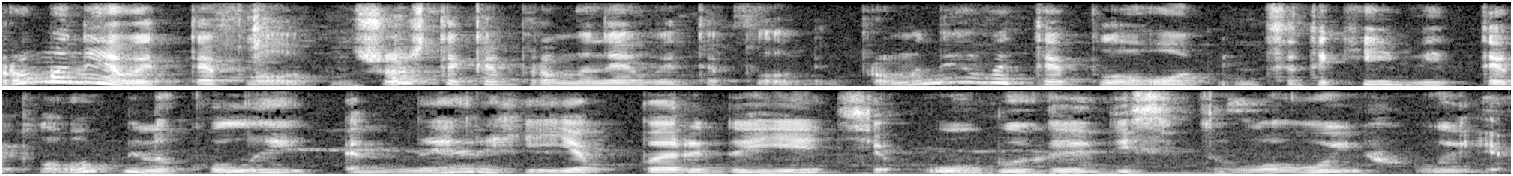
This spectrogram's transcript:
Променевий теплообмін. Що ж таке променевий теплообмін? Променевий теплообмін це такий від теплообміну, коли енергія передається у вигляді світлової хвилі.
